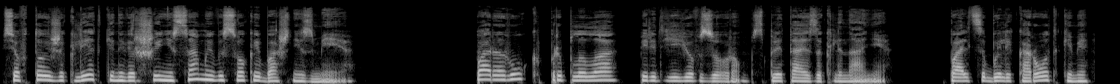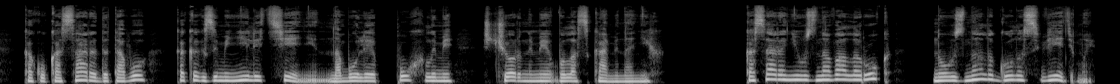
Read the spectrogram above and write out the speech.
все в той же клетке на вершине самой высокой башни змея. Пара рук проплыла перед ее взором, сплетая заклинания. Пальцы были короткими, как у косары до того, как их заменили тени, на более пухлыми, с черными волосками на них. Косара не узнавала рук, но узнала голос ведьмы.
